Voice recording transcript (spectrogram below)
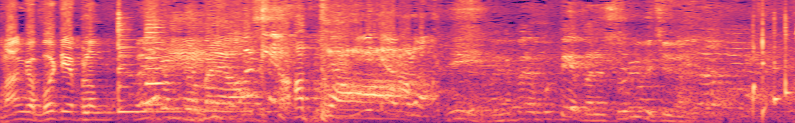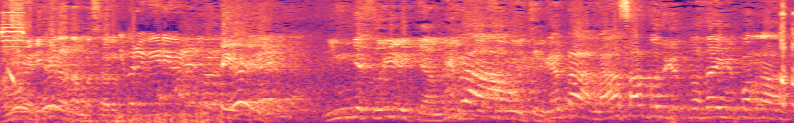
வாங்க போட்டி எப்பளம் அப்பா. முட்டையை பாரு சொருவி வச்சிருக்காங்க அங்க நிக்கிறா நம்ம சார் முட்டையை இங்க வைக்காம கேட்டா தான்.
